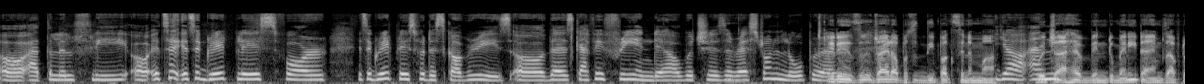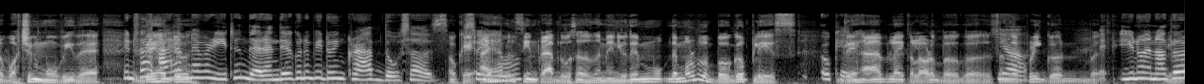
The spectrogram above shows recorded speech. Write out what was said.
uh, at the Little Flea. Uh, it's a it's a great place for it's a great place for discoveries. Uh, there's Cafe Free India, which is a restaurant in Lower it is right opposite Deepak Cinema Yeah, which I have been to many times after watching a movie there In fact, I have never eaten there, and they're going to be doing crab dosas. Okay, So, I haven't seen crab dosas on the menu. They're more, they're more of a burger place. Okay. They have like a lot of burgers and Yeah. they're pretty good. But You know, another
